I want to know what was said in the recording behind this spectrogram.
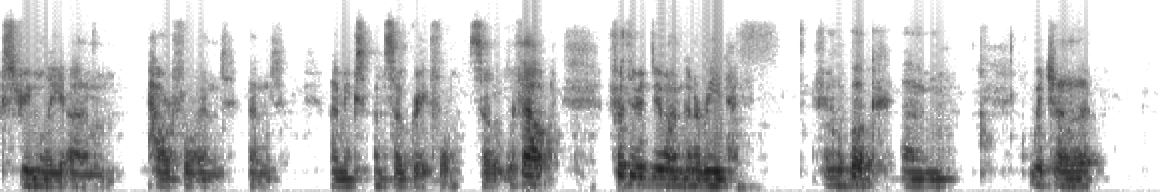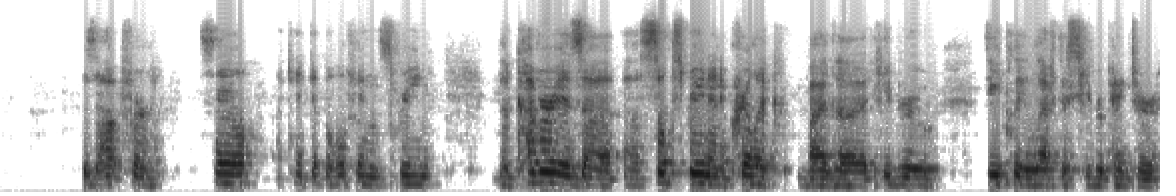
extremely um, powerful and, and I'm, I'm so grateful. So without further ado, I'm gonna read from the book, um, which uh, is out for sale. I can't get the whole thing on screen. The cover is a, a silk screen and acrylic by the Hebrew, deeply leftist Hebrew painter,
